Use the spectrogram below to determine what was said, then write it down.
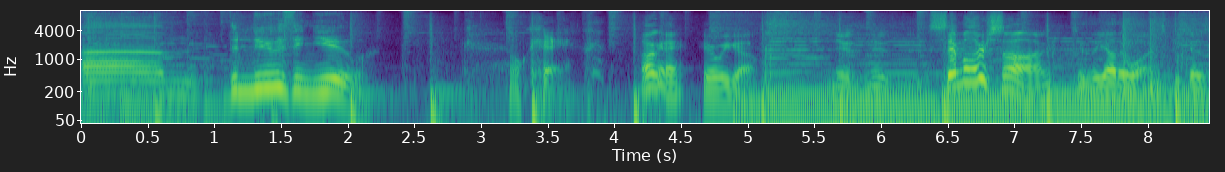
um, the news in you. Okay. Okay, here we go. New, new, similar song to the other ones because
